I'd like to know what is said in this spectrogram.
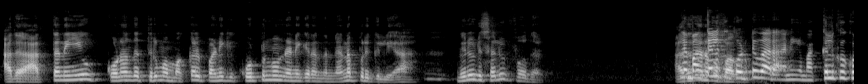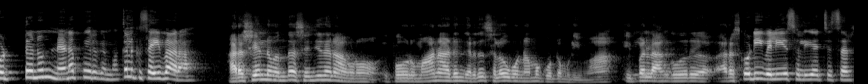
அதை அத்தனையும் கொண்டாந்து திரும்ப மக்கள் பணிக்கு கொட்டணும்னு நினைக்கிற அந்த நினப்பு இருக்கு இல்லையா? For that. இல்ல அதுதான் நம்ம மக்களுக்கு. கொட்டுவாரா? நீங்க மக்களுக்கு கொட்டணும்னு நினைப்பு இருக்கு. மக்களுக்கு செய்வாரா? அரசியல்னு வந்தா செஞ்சுதானே ஆகணும். இப்போ ஒரு மாநாடுங்கிறது செலவு பண்ணாம கூட்ட முடியுமா? இப்ப இல்ல அங்க ஒரு அரசு கொடி வெளியே சொல்லியாச்சு சார்.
